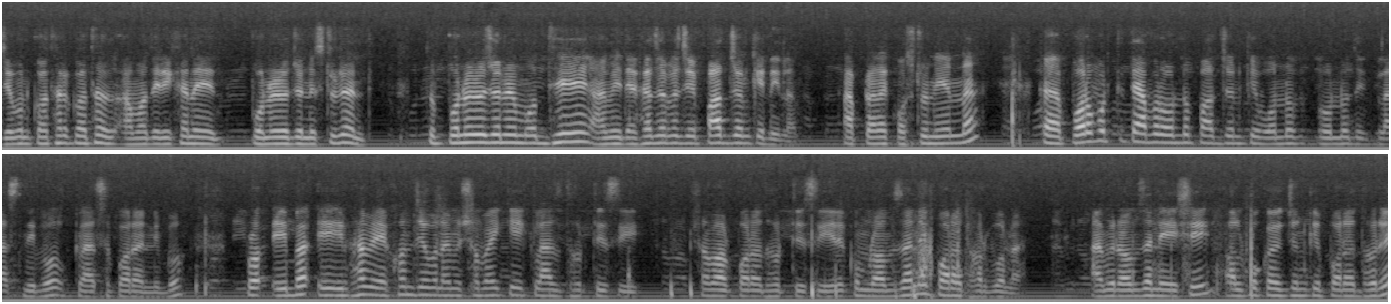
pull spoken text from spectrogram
যেমন কথার কথা, আমাদের এখানে পনেরো জন স্টুডেন্ট। তো পনেরো জনের মধ্যে আমি দেখা যাবে যে পাঁচজনকে নিলাম। আপনারা কষ্ট নিয়েন না। পরবর্তীতে আবার অন্য পাঁচজনকে অন্য অন্যদিন ক্লাস নিব, ক্লাসে পড়া নিব। এইভাবে এখন যেমন আমি সবাইকে ক্লাস ধরতেছি, সবার পড়া ধরতেছি, এরকম রমজানে পড়া ধরবো না। আমি রমজানে এসে অল্প কয়েকজনকে পড়া ধরে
